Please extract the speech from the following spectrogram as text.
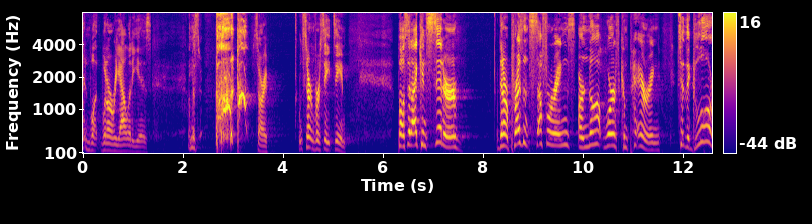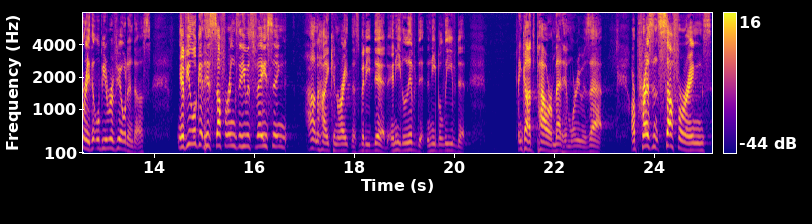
and what, what our reality is. I'm to, sorry. I'm starting verse 18. Paul said, I consider that our present sufferings are not worth comparing to the glory that will be revealed into us. if you look at his sufferings that he was facing, I don't know how he can write this, but he did, and he lived it, and he believed it. And God's power met him where he was at. Our present sufferings,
